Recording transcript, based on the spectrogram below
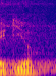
loopsradio.com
